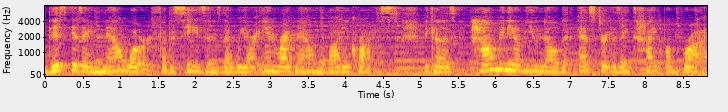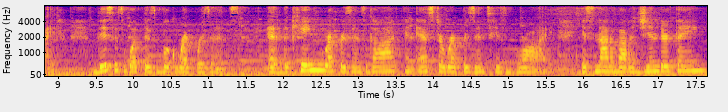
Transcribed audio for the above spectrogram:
This is a now word for the seasons that we are in right now in the body of Christ. Because how many of you know that Esther is a type of bride? This is what this book represents. The king represents God and Esther represents his bride. It's not about a gender thing,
